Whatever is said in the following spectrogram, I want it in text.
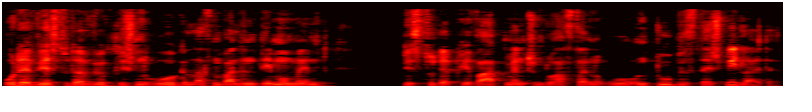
Oder wirst du da wirklich in Ruhe gelassen, weil in dem Moment bist du der Privatmensch und du hast deine Ruhe und du bist der Spielleiter?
